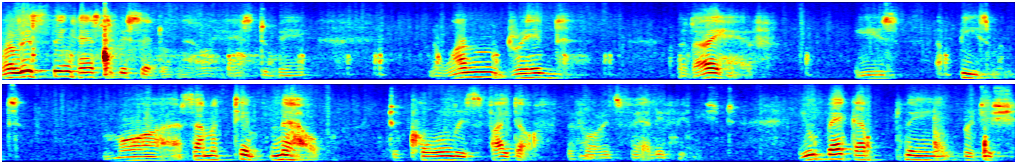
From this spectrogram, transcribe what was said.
Well, this thing has to be settled now. It has to be. The one dread that I have is appeasement. More, uh, some attempt now to call this fight off before hmm. it's fairly finished. You back up the British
